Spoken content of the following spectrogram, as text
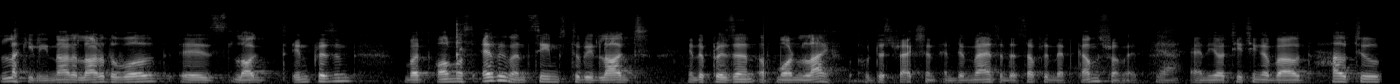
luckily, not a lot of the world is locked in prison, but almost everyone seems to be locked in the prison of modern life, of distraction and demands and the suffering that comes from it. Yeah. And you're teaching about how to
